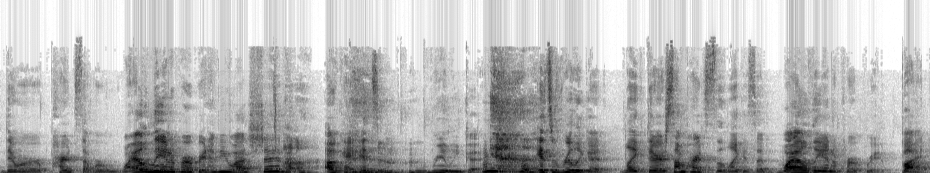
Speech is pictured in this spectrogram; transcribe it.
there were parts that were wildly inappropriate. Have you watched it? Okay, it's really good. it's really good. Like there are some parts that, like I said, wildly inappropriate, but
